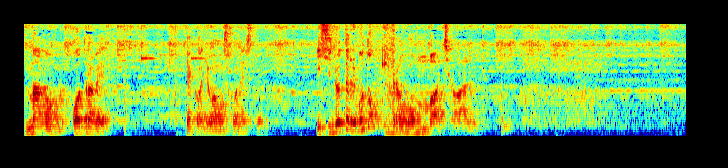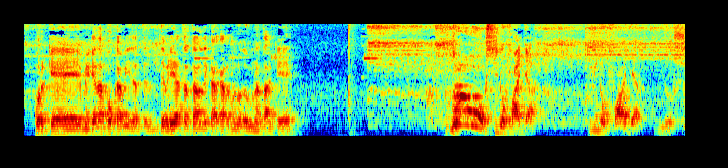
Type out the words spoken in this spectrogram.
Magong, otra vez. ¿Qué coño? Vamos con este. Y si no terremoto, hidrobomba, chaval. Porque me queda poca vida. Debería tratar de cargármelo de un ataque, ¿eh? ¡Vamos! Si no falla. Y no falla. Dios.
